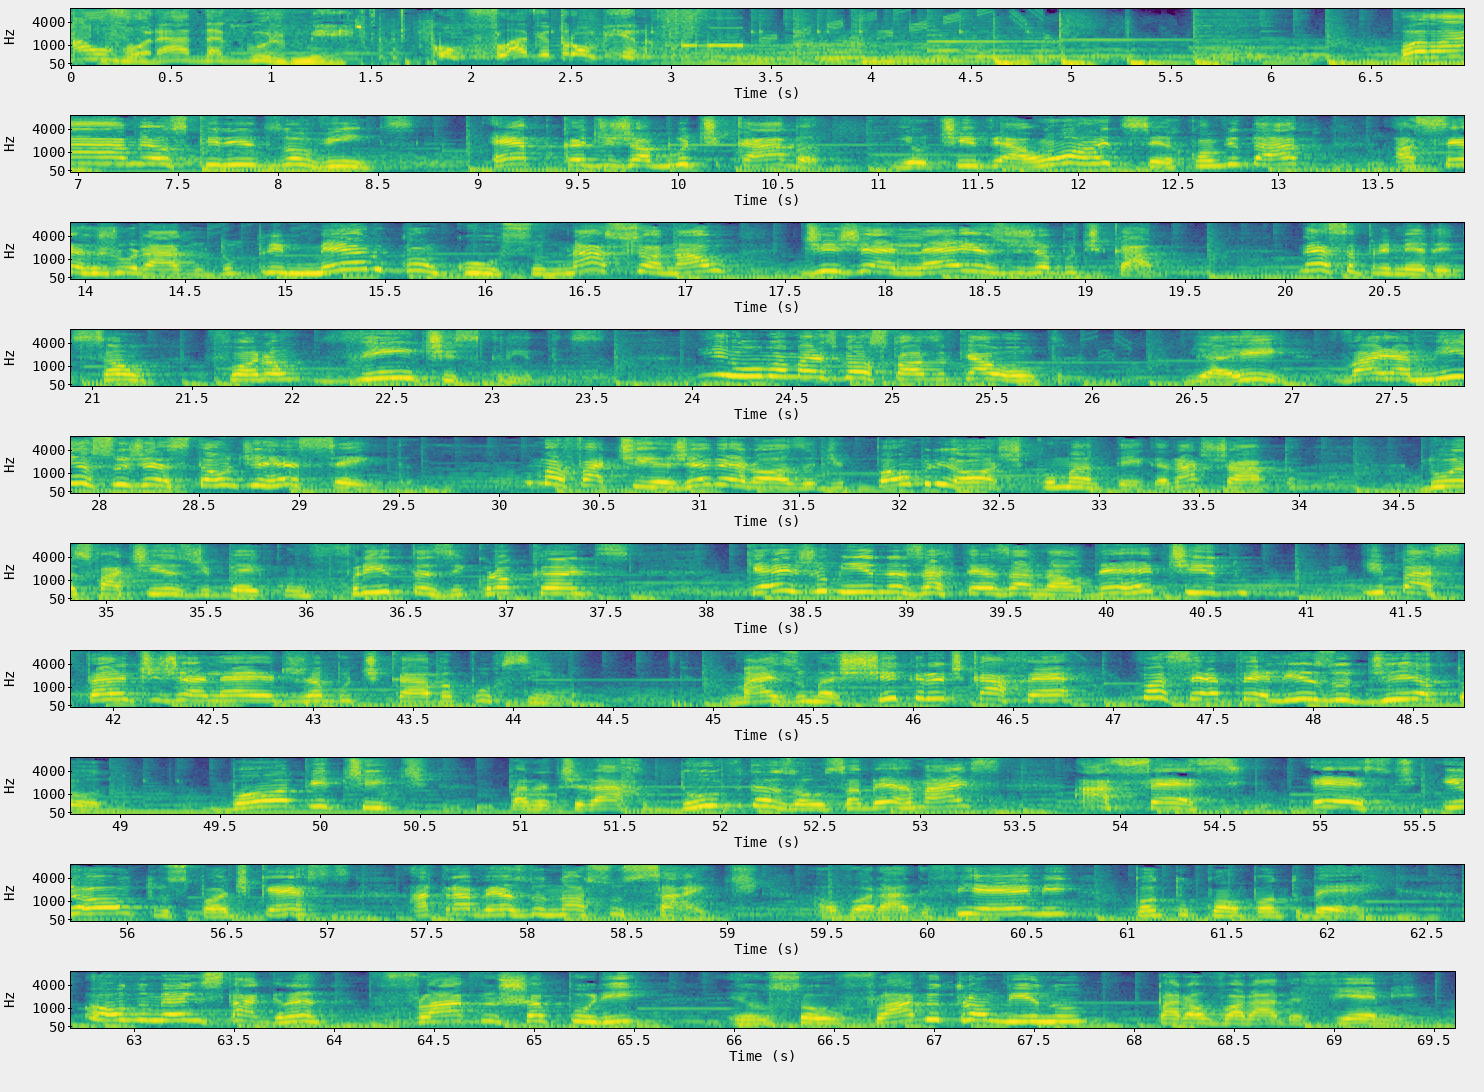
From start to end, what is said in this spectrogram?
Alvorada Gourmet com Flávio Trombino. Olá, meus queridos ouvintes. Época de jabuticaba e eu tive a honra de ser convidado a ser jurado do primeiro concurso nacional de geleias de jabuticaba. Nessa primeira edição foram 20 inscritas e uma mais gostosa que a outra. E aí vai a minha sugestão de receita: uma fatia generosa de pão brioche com manteiga na chapa, duas fatias de bacon fritas e crocantes, queijo Minas artesanal derretido e bastante geleia de jabuticaba por cima. Mais uma xícara de café, você é feliz o dia todo. Bom apetite! Para tirar dúvidas ou saber mais, acesse este e outros podcasts através do nosso site alvoradafm.com.br ou no meu Instagram Flávio Chapuri. Eu sou Flávio Trombino para Alvorada FM.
